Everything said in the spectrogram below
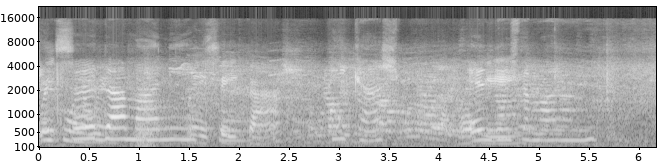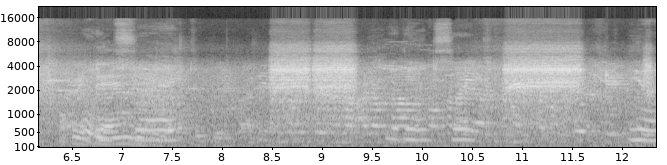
may ano. The money. May pay cash. Pay cash. And Okay. there's the money. Pwede. Insert. Okay, insert. Uh, uh, yeah.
